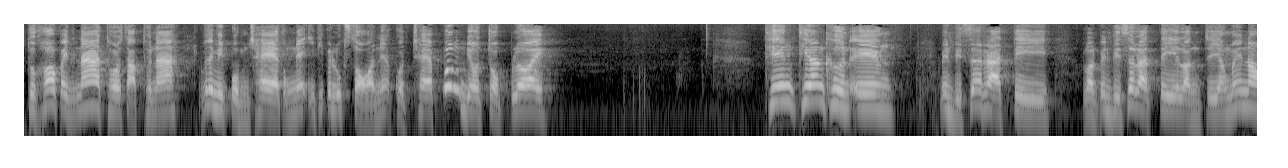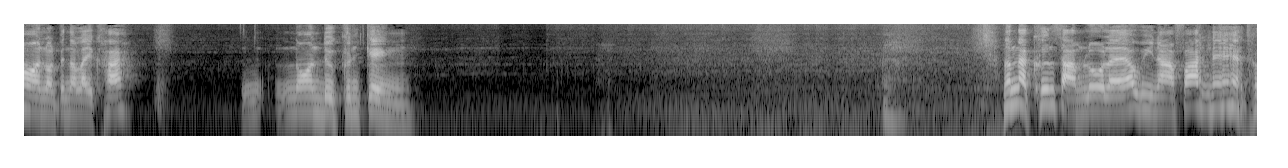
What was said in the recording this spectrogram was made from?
เธอเข้าไปหน้าโทรศัพท์เธอนะแล้วจะมีปุ่มแชร์ตรงนี้อีที่เป็นลูกศรเนี่ยกดแชร์ปึ้งเดียวจบเลย เที่ยงเที่ยงคืนเอง เป็นผีเสื้อราตีหล่อนเป็นผีเสื้อราตีหล่อนจะยังไม่นอนหล่อนเป็นอะไรคะนอนดึกเกินเก่ง น้ำหนักขึ้น 3 โลแล้ววีนาฟาดแน่เธ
